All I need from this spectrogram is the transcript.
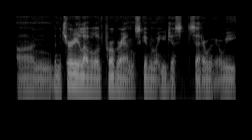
on the maturity level of programs, given what you just said? Are we, are we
